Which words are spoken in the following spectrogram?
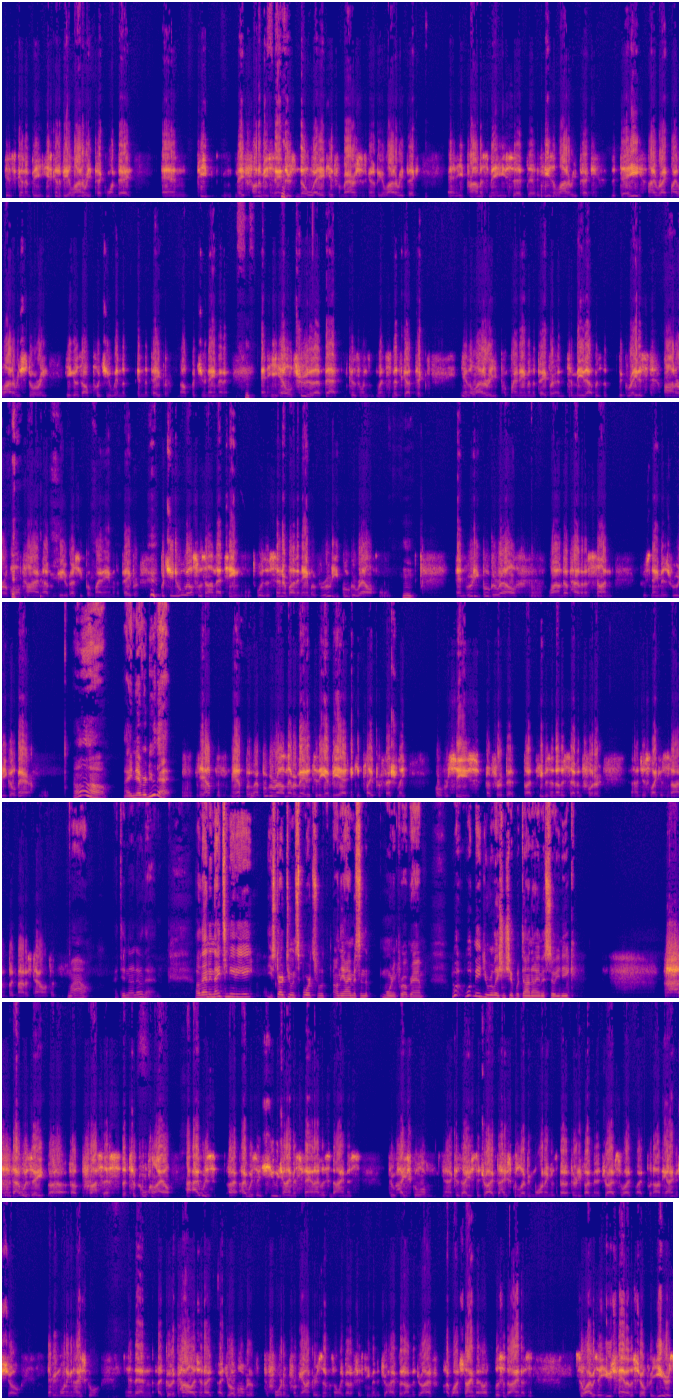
is going to be he's going to be a lottery pick one day," and Pete made fun of me saying, "There's no way a kid from Marist is going to be a lottery pick." And he promised me, he said, if he's a lottery pick, the day I write my lottery story, he goes, I'll put you in the in the paper. I'll put your name in it. and he held true to that bet because when when Smits got picked in the lottery, he put my name in the paper, and to me that was the the greatest honor of all time, having Peter Vecsey put my name in the paper. But you know who else was on that team? Was a center by the name of Rudy Bourgarel. Hmm. And Rudy Bourgarel wound up having a son whose name is Rudy Gobert. Oh, I never knew that. Yep, yep. Bu- uh, Bourgarel never made it to the NBA. I think he played professionally overseas uh, for a bit, but he was another seven footer, uh, just like his son, but not as talented. Wow, I did not know that. Well, then in 1988, you start doing sports with, on the Imus in the morning program. Made your relationship with Don Imus so unique? that was a uh, a process that took a while. I, I was I, I was a huge Imus fan. I listened to Imus through high school because I used to drive to high school every morning. It was about a 35 minute drive, so I'd, I'd put on the Imus show every morning in high school. And then I'd go to college, and I, I drove over to, to Fordham from Yonkers. It was only about a 15 minute drive, but on the drive, I watched Imus, I listened to Imus. So I was a huge fan of the show for years.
